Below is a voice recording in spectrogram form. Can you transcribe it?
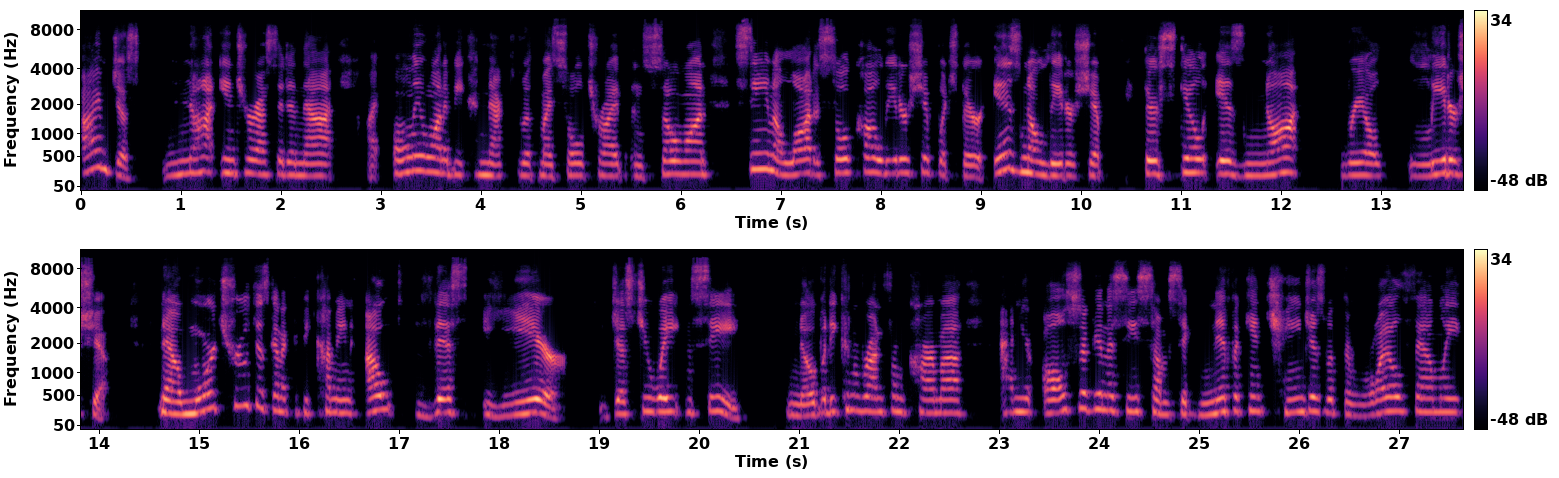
I'm just not interested in that. I only want to be connected with my soul tribe and so on. Seeing a lot of soul call leadership, which there is no leadership, there still is not real leadership. Now, more truth is going to be coming out this year. Just you wait and see. Nobody can run from karma. And you're also going to see some significant changes with the royal family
